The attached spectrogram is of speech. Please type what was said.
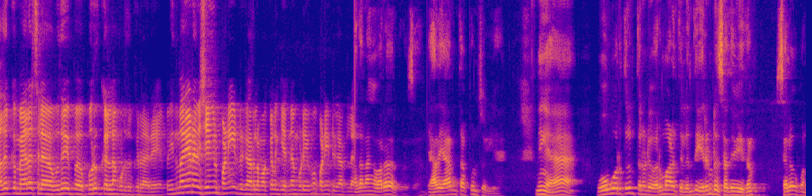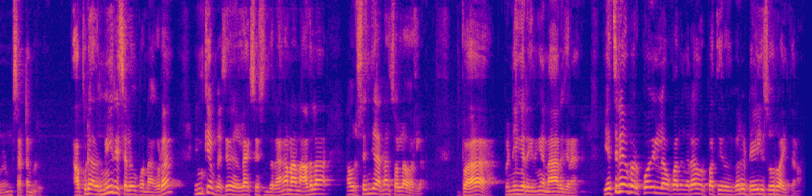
அதுக்கு மேலே சில உதவி பொருட்கள்லாம் கொடுத்துருக்கிறாரு. இப்போ இந்த மாதிரியான விஷயங்கள் பண்ணிகிட்டு இருக்காருல மக்களுக்கு என்ன முடியுமோ பண்ணிட்டு இருக்காருல அதை நாங்கள் வரவேற்கிறோம் சார். அதை யாரும் தப்புன்னு சொல்லி நீங்கள் ஒவ்வொருத்தரும் தன்னுடைய வருமானத்திலேருந்து இரண்டு சதவீதம் செலவு பண்ணணும் சட்டம் இருக்குது அப்படி அதை மீறி செலவு பண்ணால் கூட இன்கம் டேக்ஸில் ரிலாக்ஸேஷன் தராங்க. நான் அதெல்லாம் அவர் செஞ்சாருன்னா சொல்ல வரல. இப்போ இப்போ நீங்கள் இருக்கிறீங்க நான் இருக்கிறேன். எத்தனையோ பேர் கோயிலில் உட்காந்துங்கிற ஒரு பத்து இருபது பேர் டெய்லி சோறு வாங்கி தரான்.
